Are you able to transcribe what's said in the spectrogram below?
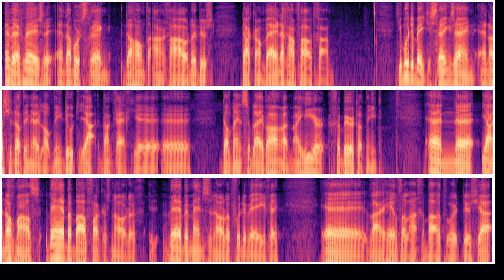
en wegwezen. En daar wordt streng de hand aan gehouden. Dus daar kan weinig aan fout gaan. Je moet een beetje streng zijn. En als je dat in Nederland niet doet, ja, dan krijg je uh, dat mensen blijven hangen. Maar hier gebeurt dat niet. En uh, ja, nogmaals, we hebben bouwvakkers nodig. We hebben mensen nodig voor de wegen. Uh, waar heel veel aan gebouwd wordt. Dus ja,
